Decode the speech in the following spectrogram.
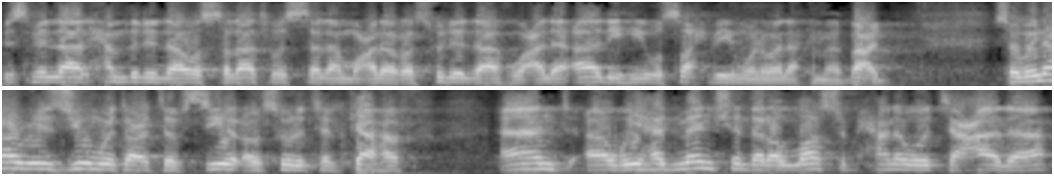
بسم الله الحمد لله والصلاة والسلام على رسول الله وعلى آله وصحبه ومن والاه ما بعد So we now resume with our tafsir of Surah Al-Kahf and uh, we had mentioned that Allah subhanahu wa ta'ala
